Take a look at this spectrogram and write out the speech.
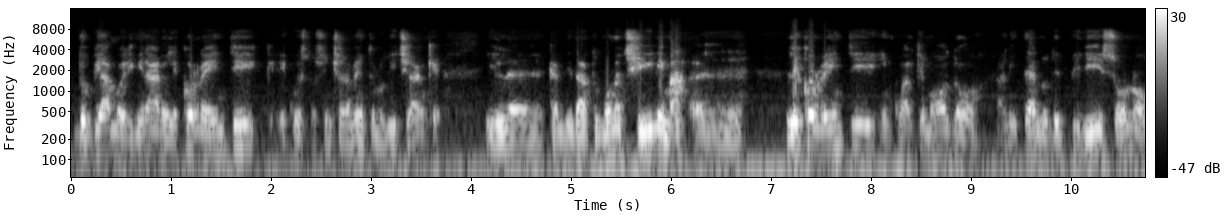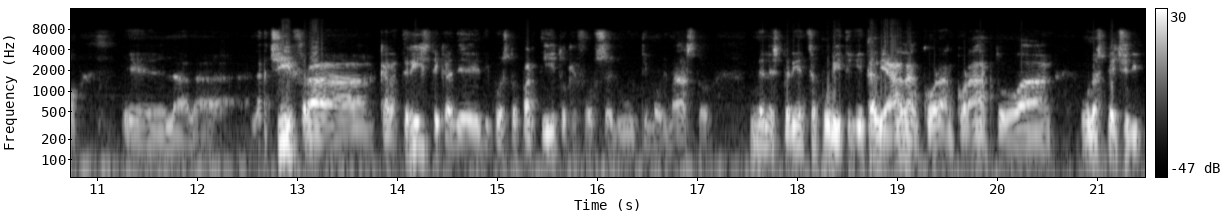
dobbiamo eliminare le correnti e questo sinceramente lo dice anche il eh, candidato Bonaccini ma eh, le correnti in qualche modo all'interno del PD sono eh, la, la, la, cifra caratteristica di, di, questo partito, che forse è l'ultimo rimasto nell'esperienza politica italiana, ancora ancorato a una specie di,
